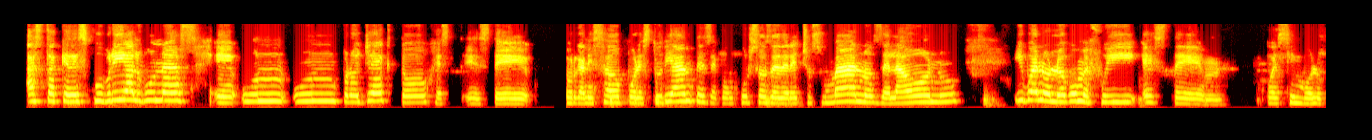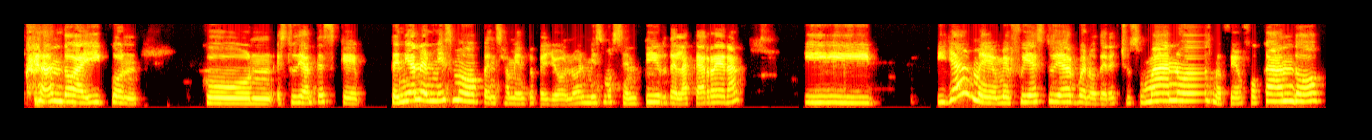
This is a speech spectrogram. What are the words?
Hasta que descubrí algunas, eh, un, un, proyecto este, organizado por estudiantes de concursos de derechos humanos de la ONU. Y bueno, luego me fui este, pues involucrando ahí con, con estudiantes que tenían el mismo pensamiento que yo, ¿no? El mismo sentir de la carrera. Y, y ya me, me, fui a estudiar, bueno, derechos humanos, me fui enfocando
